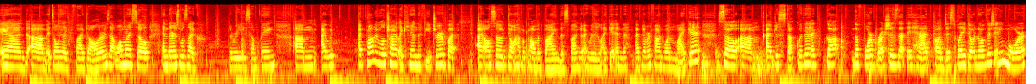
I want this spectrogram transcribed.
And um, it's only like $5 at Walmart. So, and theirs was like three something. Um, I would I probably will try it like here in the future, but I also don't have a problem with buying this sponge. I really like it and I've never found one like it. So um, I've just stuck with it. I got the four brushes that they had on display. Don't know if there's any more.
